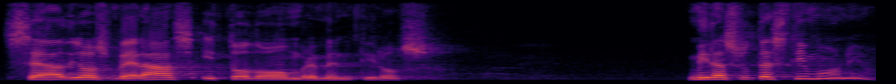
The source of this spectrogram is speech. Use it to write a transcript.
Sea Dios veraz y todo hombre mentiroso. Mira su testimonio.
